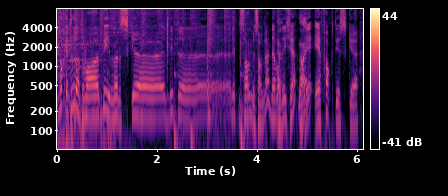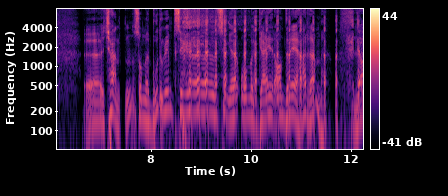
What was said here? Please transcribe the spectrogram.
Noen trodde at det var bibelsk eh, et lite, en liten salmesang der. Det var det ikke. Nei. Det er faktisk eh, eh, chanten som Bodø-Glimt synger, synger om Geir André Herrem. La Ja,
